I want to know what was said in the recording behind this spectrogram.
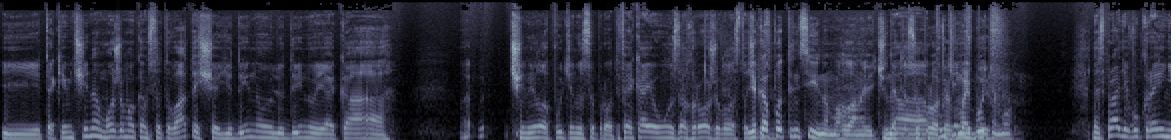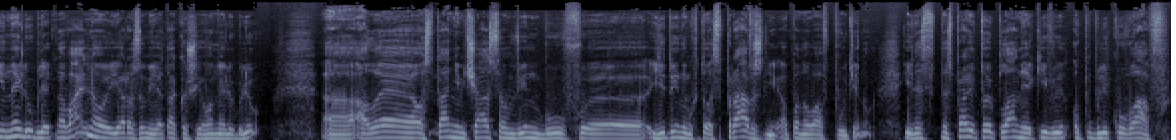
І таким чином можемо констатувати, що єдиною людиною, яка е, чинила Путіну супротив, яка йому загрожувала з точки яка потенційно могла навіть чинити Да, супротив Путін в майбутньому. Насправді в Україні не люблять Навального. Я розумію, я також його не люблю. А, Але останнім часом він був е, єдиним, хто справжній опанував Путіну. І насправді той план, який він опублікував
